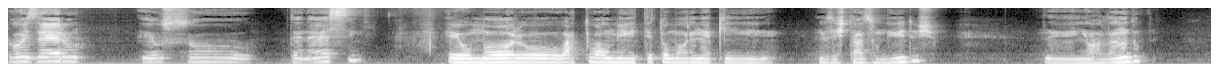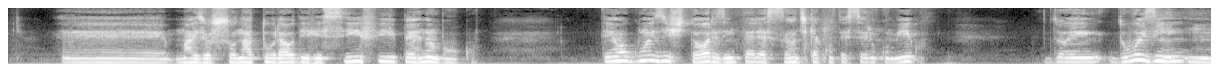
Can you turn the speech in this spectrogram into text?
Oi, Zero. Eu sou Tennessee. Eu moro atualmente, estou morando aqui nos Estados Unidos, né, em Orlando. É, mas eu sou natural de Recife, Pernambuco. Tem algumas histórias interessantes que aconteceram comigo, duas em, em,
